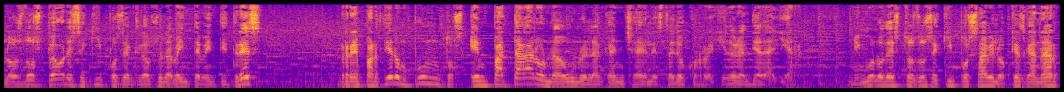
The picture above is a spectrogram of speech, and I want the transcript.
los dos peores equipos de clausura 2023, repartieron puntos, empataron a uno en la cancha del Estadio Corregidor el día de ayer. Ninguno de estos dos equipos sabe lo que es ganar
